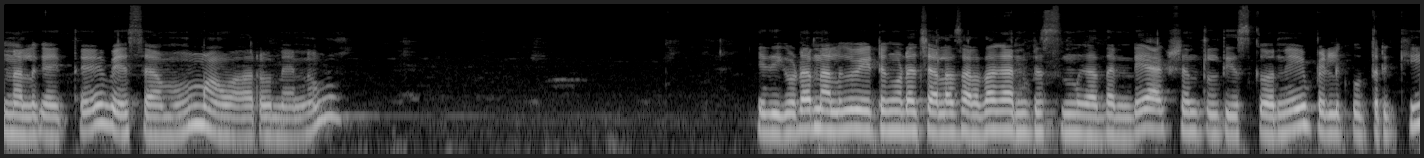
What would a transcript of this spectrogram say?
నలుగైతే వేసాము మా వారు నేను ఇది కూడా నలుగు వేయటం కూడా చాలా సరదాగా అనిపిస్తుంది కదండి. అక్షంతలు తీసుకొని పెళ్ళి కూతురికి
